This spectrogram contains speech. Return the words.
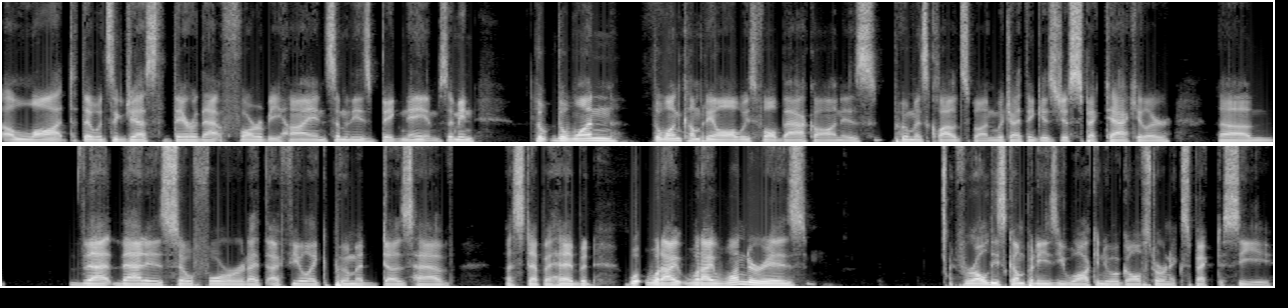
a- lot that would suggest they're that far behind some of these big names. I mean, the the one the one company I'll always fall back on is Puma's Cloud Spun, which I think is just spectacular. Um, that that is so forward. I, I feel like Puma does have a step ahead. But what what I what I wonder is for all these companies you walk into a golf store and expect to see,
